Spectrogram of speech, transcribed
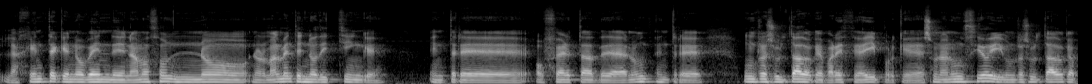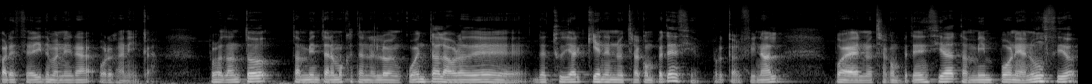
la gente que no vende en Amazon no, normalmente no distingue entre ofertas de entre un resultado que aparece ahí porque es un anuncio y un resultado que aparece ahí de manera orgánica. Por lo tanto, también tenemos que tenerlo en cuenta a la hora de, estudiar quién es nuestra competencia, porque al final, pues nuestra competencia también pone anuncios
